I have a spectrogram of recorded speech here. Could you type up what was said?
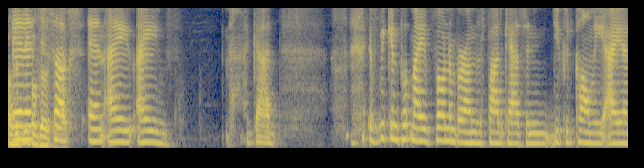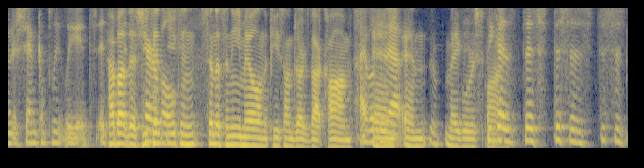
Other and people it go through sucks. And I I oh my God. If we can put my phone number on this podcast and you could call me, I understand completely. It's it's How about it's this? You can you can send us an email on the peaceondrugs.com. I will do that. and Meg will respond. because this this is this is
